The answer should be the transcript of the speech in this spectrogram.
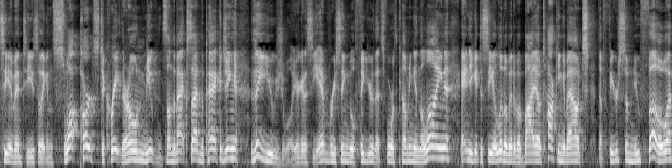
TMNT so they can swap parts to create their own mutants. On the back side of the packaging, the usual. You're going to see every single figure that's forthcoming in the line, and you get to see a little bit of a bio talking about the fearsome new foe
